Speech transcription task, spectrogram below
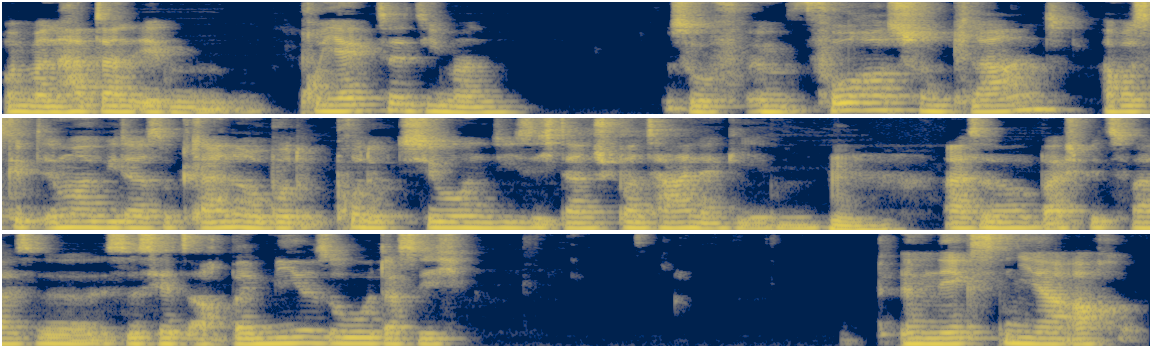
und man hat dann eben Projekte, die man so im Voraus schon plant, aber es gibt immer wieder so kleinere Produktionen, die sich dann spontan ergeben. Mhm. Also beispielsweise ist es jetzt auch bei mir so, dass ich im nächsten Jahr auch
